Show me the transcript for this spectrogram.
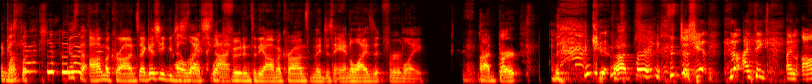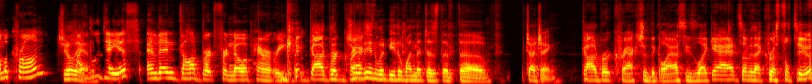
I guess was the, there actually a I food guess the wars? omicrons. I guess you could just Oh, like slip God. food into the omicrons and they just analyze it for like. God, Bert. God, Bert, just Yeah, no, I think an Omicron, Julian. Hythlodaeus, and then Godbert for no apparent reason. Godbert cracks. Julian would be the one that does the, the judging. Godbert cracks through the glass. He's like, "Yeah, I had some of that crystal too."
